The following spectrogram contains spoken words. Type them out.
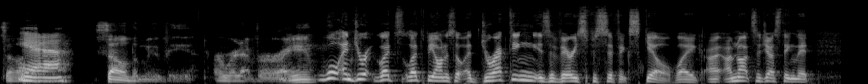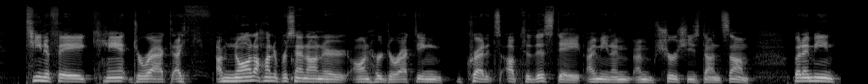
to yeah. sell the movie or whatever, right? Well, and let's let's be honest though, uh, directing is a very specific skill. Like I, am not suggesting that Tina Fey can't direct. I I'm not 100 percent on her on her directing credits up to this date. I mean, I'm I'm sure she's done some, but I mean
